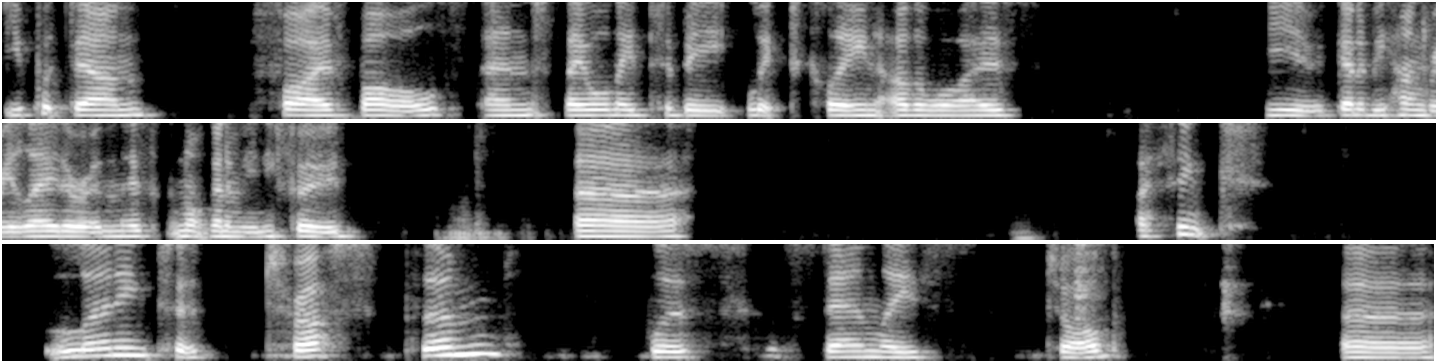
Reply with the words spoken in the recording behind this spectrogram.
you put down five bowls and they all need to be licked clean, otherwise you're going to be hungry later and there's not going to be any food. Uh, I think learning to trust them was Stanley's job. Uh,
